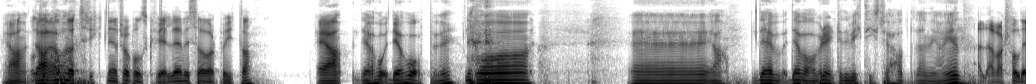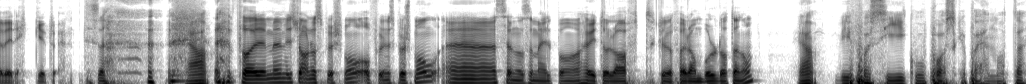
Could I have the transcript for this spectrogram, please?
Ja, Og at du kom da, deg trygt ned fra påskefjellet hvis du har vært på hytta. ja det, det håper vi. Og Eh, ja, det, det var vel egentlig det viktigste vi hadde denne gangen. Ja, det er i hvert fall det vi rekker, tror jeg. Ja, for, men hvis du har noen spørsmål, oppfølgingsspørsmål, eh, send oss en mail på høyt og lavt krøllalfa.rambol.no. ja, vi får si god påske på en måte.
